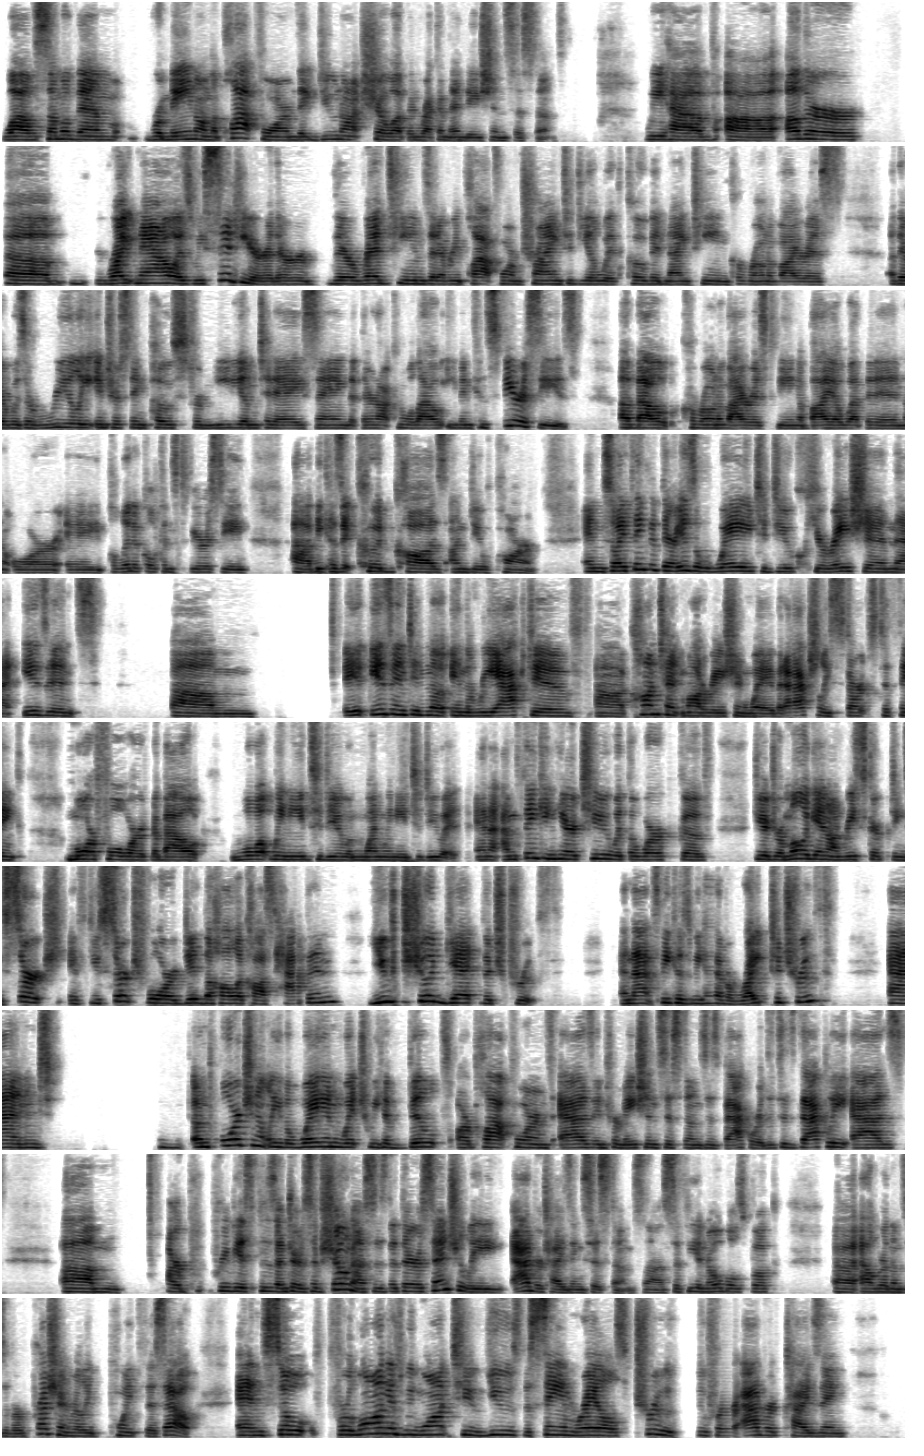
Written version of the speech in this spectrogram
while some of them remain on the platform, they do not show up in recommendation systems. We have uh, other, uh, right now as we sit here, there, there are red teams at every platform trying to deal with COVID-19 coronavirus. Uh, there was a really interesting post from Medium today saying that they're not gonna allow even conspiracies about coronavirus being a bioweapon or a political conspiracy uh, because it could cause undue harm. And so I think that there is a way to do curation that isn't um, it isn't in the in the reactive uh, content moderation way, but actually starts to think more forward about what we need to do and when we need to do it. And I'm thinking here too with the work of Deirdre Mulligan on rescripting search. If you search for did the Holocaust happen, you should get the truth. And that's because we have a right to truth. And unfortunately, the way in which we have built our platforms as information systems is backwards. It's exactly as um, our previous presenters have shown us is that they're essentially advertising systems. Uh, Safiya Noble's book, uh, Algorithms of Repression, really points this out. And so for long as we want to use the same Rails truth for advertising,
